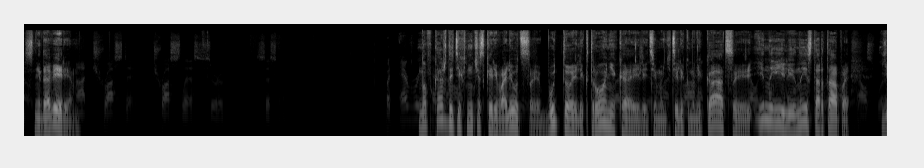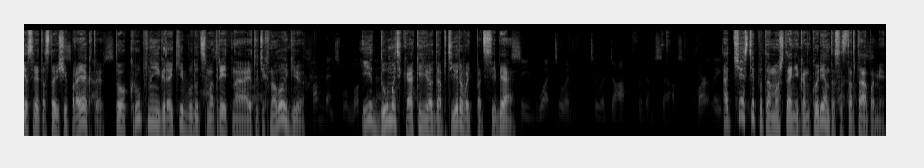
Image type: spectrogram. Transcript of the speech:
с недоверием? Но в каждой технической революции, будь то электроника или телекоммуникации, иные или иные стартапы, если это стоящие проекты, то крупные игроки будут смотреть на эту технологию и думать, как ее адаптировать под себя. Отчасти потому, что они конкуренты со стартапами.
